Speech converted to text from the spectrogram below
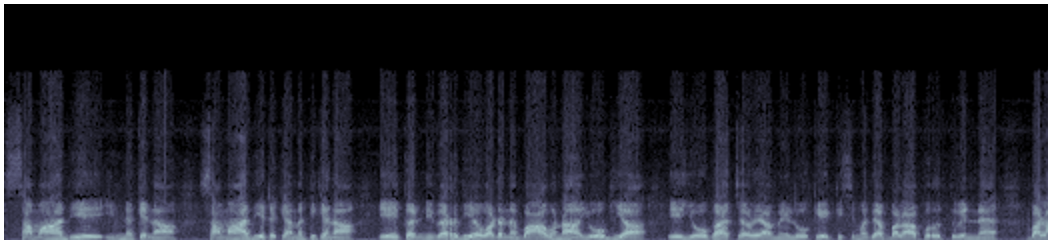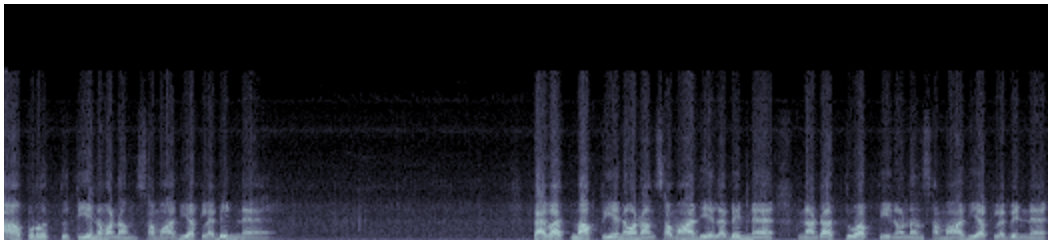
සමාධියේ ඉන්න කෙනා සමාධියට කැමති කෙනා ඒක නිවැරදිව වඩන භාවනා යෝගියා. ඒ යෝගාචරයා මේ ලෝකයේ කිසිම දෙයක් බලාපොරොත්තු වෙන්නේ බලාපොරොත්තු තියෙනවා නම් සමාධියක් ලැබෙන්නේ පැවැත්මක් තියෙනවා නම් සමාධිය ලැබෙන්නේ නඩත්තුවක් තියෙනවා නම් සමාධියක් ලැබෙන්නේ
